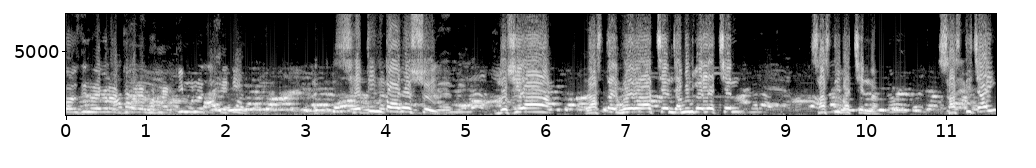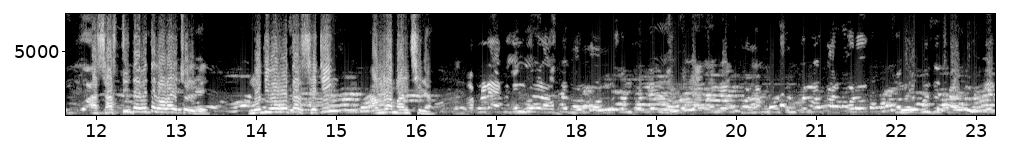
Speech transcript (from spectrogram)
দশ দিন হয়ে কি মনে হচ্ছে, সেটি? সেটিং তো অবশ্যই। দোষীরা রাস্তায় ঘুরে বেড়াচ্ছেন, জামিন পেয়ে যাচ্ছেন। শাস্তি পাচ্ছেন না। শাস্তি চাই আর শাস্তির দাবিতে লড়াই চলবে। মোদী মমতার সেটিং আমরা মানছি না। আপনারা এতদিন ধরে রাস্তায় ধর্ম অন্বেষণ করলেন ধর্মঘট প্রদর্শন করলেন তারপরও সন্দীপ ঘোষদের ছাড় পেলেন। এর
